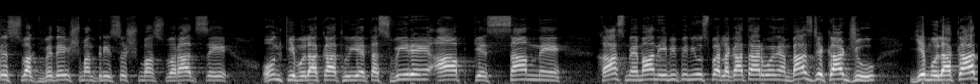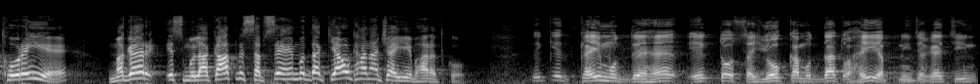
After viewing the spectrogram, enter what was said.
इस वक्त विदेश मंत्री सुषमा स्वराज से उनकी मुलाकात हुई है। तस्वीरें आपके सामने। खास मेहमान एबीपी न्यूज़ पर लगातार वो एम्बेसडर काटजू ये मुलाकात हो रही है मगर इस मुलाकात में सबसे अहम मुद्दा क्या उठाना चाहिए भारत को? देखिए कई मुद्दे हैं। एक तो सहयोग का मुद्दा तो है ही अपनी जगह चीन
